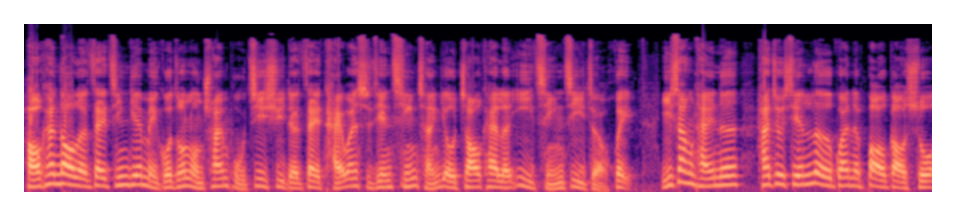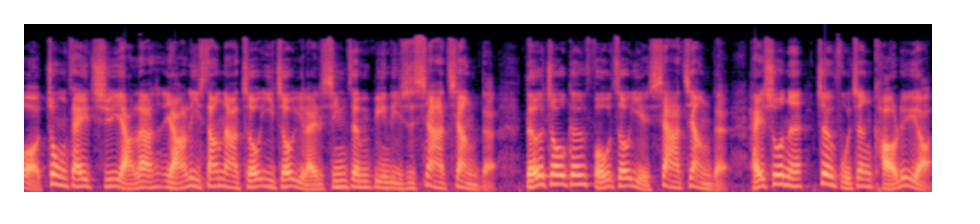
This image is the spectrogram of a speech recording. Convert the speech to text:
好，看到了，在今天，美国总统川普继续的在台湾时间清晨又召开了疫情记者会。一上台呢，他就先乐观的报告说，哦，重灾区亚拉亚利桑那州一周以来的新增病例是下降的，德州跟佛州也下降的，还说呢，政府正考虑哦，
